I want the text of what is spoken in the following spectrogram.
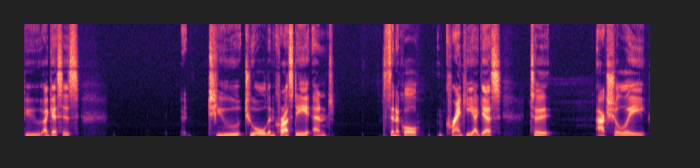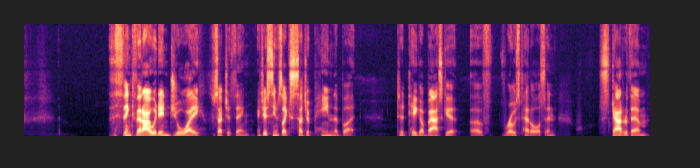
who I guess is too too old and crusty and cynical and cranky, I guess, to actually think that I would enjoy such a thing. It just seems like such a pain in the butt to take a basket of rose petals and scatter them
